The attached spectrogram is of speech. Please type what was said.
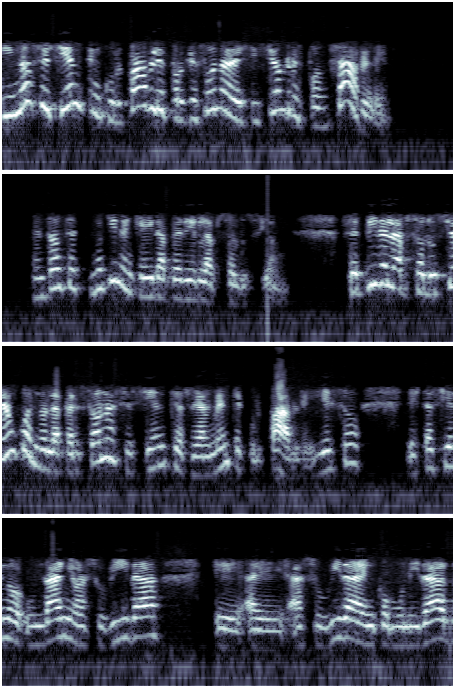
y no se sienten culpables porque fue una decisión responsable. Entonces, no tienen que ir a pedir la absolución. Se pide la absolución cuando la persona se siente realmente culpable y eso está haciendo un daño a su vida, eh, a, su vida en comunidad,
